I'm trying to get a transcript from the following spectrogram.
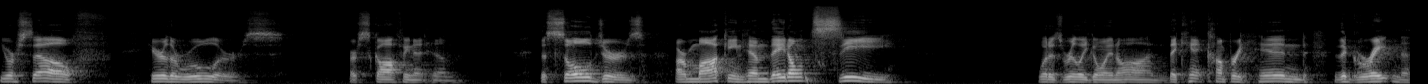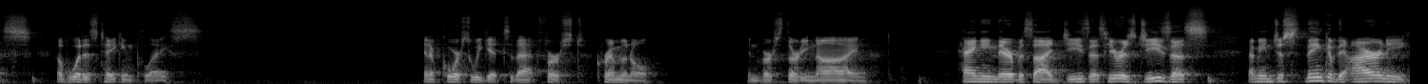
yourself. Here the rulers are scoffing at him. The soldiers are mocking him. They don't see what is really going on. They can't comprehend the greatness of what is taking place. And of course, we get to that first criminal in verse 39, hanging there beside Jesus. Here is Jesus. I mean, just think of the irony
